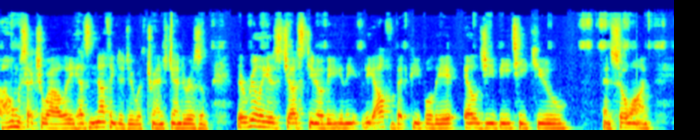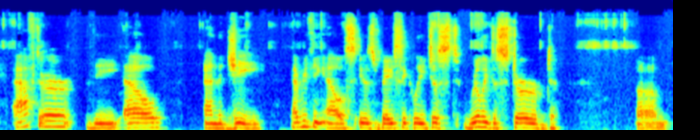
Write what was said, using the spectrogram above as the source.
homosexuality has nothing to do with transgenderism. There really is just, you know, the, the, the alphabet people, the LGBTQ and so on. After the L and the G, everything else is basically just really disturbed um,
